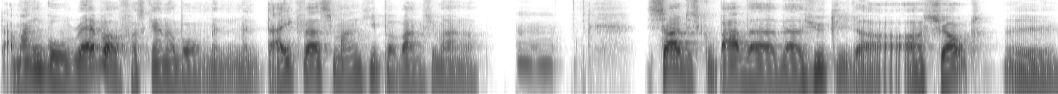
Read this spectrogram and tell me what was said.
Der er mange gode rapper fra Skanderborg, men, men der har ikke været så mange hiphop arrangementer. Mm. Så har det sgu bare været, været hyggeligt og, og sjovt. Øh,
